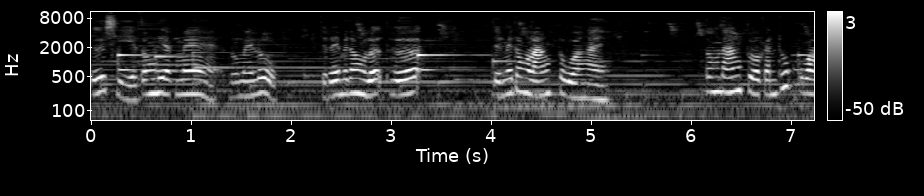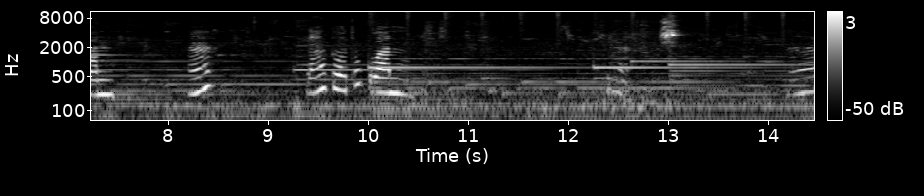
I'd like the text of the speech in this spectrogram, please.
อื้อฉี่ต้องเรียกแม่รู้ไหมลูก จะได้ไม่ต้องเลอะเทอะ จะไม่ต้องล้างตัวไง ต้องล้างตัวกันทุกวันฮะล้างตัวทุกวันเนี่ยฮะ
